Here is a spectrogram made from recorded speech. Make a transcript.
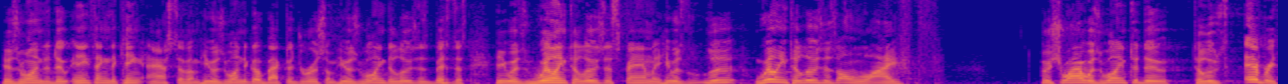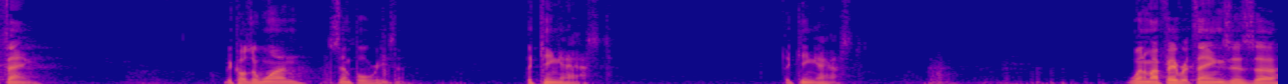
He was willing to do anything the king asked of him. He was willing to go back to Jerusalem. He was willing to lose his business. He was willing to lose his family. He was lo- willing to lose his own life. Hushai was willing to do to lose everything because of one simple reason. The king asked. The king asked. One of my favorite things is uh,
